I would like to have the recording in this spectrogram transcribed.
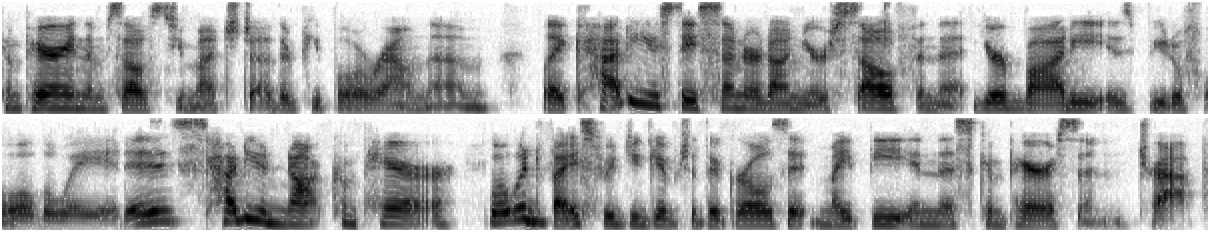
comparing themselves too much to other people around them. Like, how do you stay centered on yourself and that your body is beautiful the way it is? How do you not compare? What advice would you give to the girls that might be in this comparison trap?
